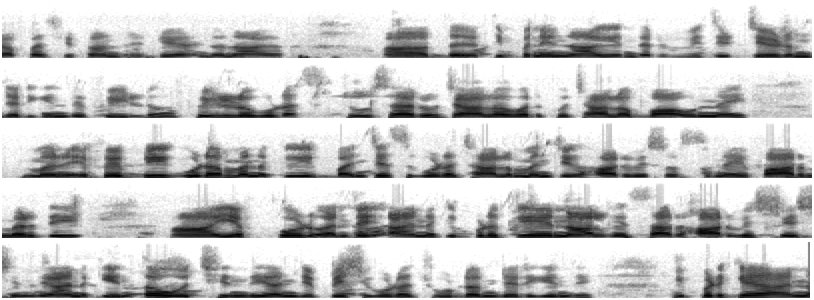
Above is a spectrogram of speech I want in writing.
జాపా శ్రీకాంత్ రెడ్డి అండ్ నా తిప్పని నాగేందర్ విజిట్ చేయడం జరిగింది ఫీల్డ్. ఫీల్డ్లో కూడా చూశారు. చాలా వరకు చాలా బాగున్నాయి. మన ఎఫ్ఎఫ్బి కూడా మనకి బంచెస్ కూడా చాలా మంచిగా హార్వెస్ట్ వస్తున్నాయి. ఫార్మర్ ది ఎఫ్ కోడ్ అంటే ఆయనకి ఇప్పటికే నాలుగైదు సార్లు హార్వెస్ట్ చేసింది. ఆయనకి ఎంత వచ్చింది అని చెప్పేసి కూడా చూడడం జరిగింది. ఇప్పటికే ఆయన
